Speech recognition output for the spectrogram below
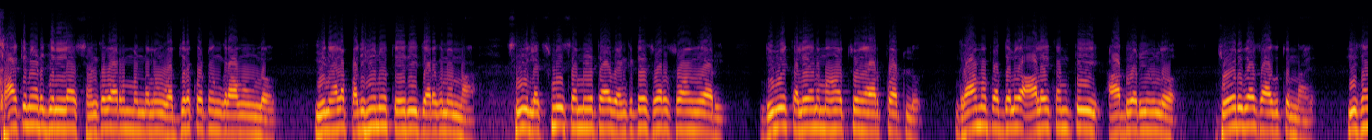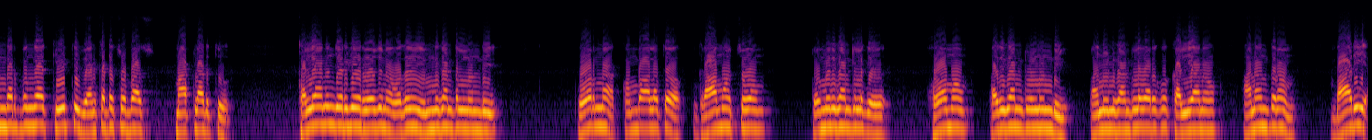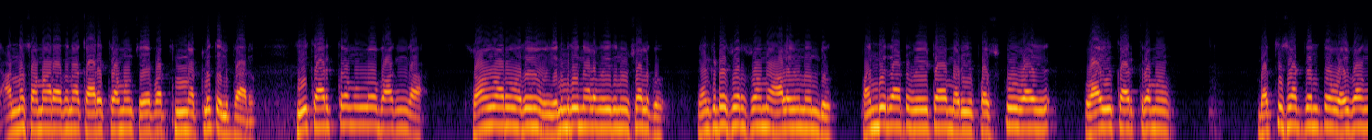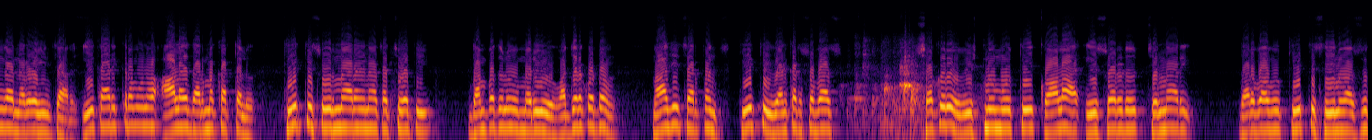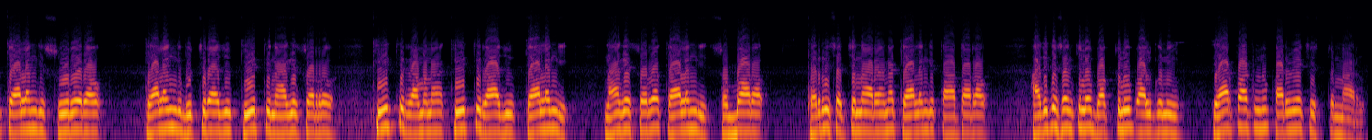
కాకినాడ జిల్లా శంఖవరం మండలం వజ్రకోటం గ్రామంలో ఈ నెల పదిహేనో తేదీ జరగనున్న శ్రీ లక్ష్మీ సమేత వెంకటేశ్వర స్వామి వారి దివ్య కళ్యాణ మహోత్సవం ఏర్పాట్లు గ్రామ పెద్దలు ఆలయ కమిటీ ఆధ్వర్యంలో జోరుగా సాగుతున్నాయి. ఈ సందర్భంగా కీర్తి వెంకట సుభాష్ మాట్లాడుతూ కళ్యాణం జరిగే రోజున ఉదయం ఎనిమిది గంటల నుండి పూర్ణ కుంభాలతో గ్రామోత్సవం తొమ్మిది గంటలకు హోమం పది గంటల నుండి పన్నెండు గంటల వరకు కళ్యాణం అనంతరం భారీ అన్న సమారాధన కార్యక్రమం చేపడుతున్నట్లు తెలిపారు. ఈ కార్యక్రమంలో భాగంగా సోమవారం ఉదయం ఎనిమిది నలభై ఐదు నిమిషాలకు వెంకటేశ్వర స్వామి ఆలయం నందు పందిరాట వేయుట మరియు పసుపు వాయు వాయు కార్యక్రమం భక్తి శ్రద్ధలతో వైభవంగా నిర్వహించారు. ఈ కార్యక్రమంలో ఆలయ ధర్మకర్తలు కీర్తి సూర్యనారాయణ సత్యవతి దంపతులు మరియు వజ్రకోటం మాజీ సర్పంచ్ కీర్తి వెంకట సుభాష్ శకురు విష్ణుమూర్తి కోల ఈశ్వరుడు చిన్నారి దర్బాబు కీర్తి శ్రీనివాసు కేలంగి సూర్యరావు కేలంగి బుచ్చిరాజు కీర్తి నాగేశ్వరరావు కీర్తి రమణ కీర్తి రాజు కేలంగి నాగేశ్వరరావు కేలంగి సుబ్బారావు కర్రి సత్యనారాయణ కేలంగి తాతారావు. అధిక సంఖ్యలో భక్తులు పాల్గొని ఏర్పాట్లను పర్యవేక్షిస్తున్నారు.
